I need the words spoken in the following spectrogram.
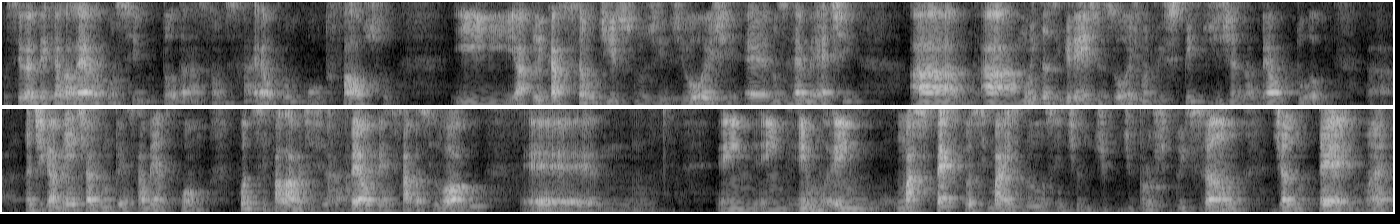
você vai ver que ela leva consigo toda a nação de Israel para um culto falso. E a aplicação disso nos dias de hoje é, nos remete Há, há muitas igrejas hoje onde o espírito de Jezabel atua. Antigamente havia um pensamento como? Quando se falava de Jezabel, pensava-se logo é, em, em, em, um, em, um, aspecto assim, mais no sentido de, de prostituição, de adultério, não é?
